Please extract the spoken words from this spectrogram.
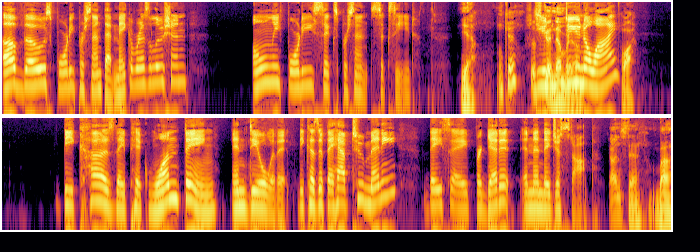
of those 40% that make a resolution, only 46% succeed. Yeah. Okay, so it's Do a good number. do you though. know why? why? because they pick one thing and deal with it. Because if they have too many, they say forget it and then they just stop. I understand, but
